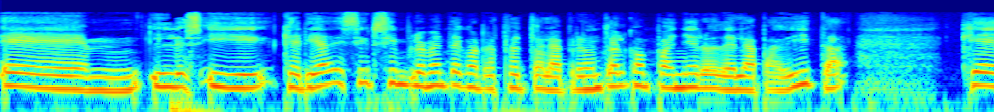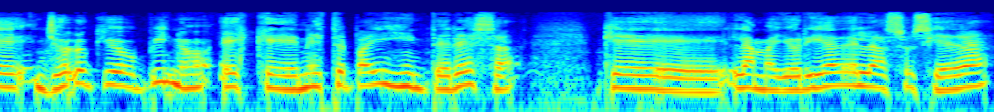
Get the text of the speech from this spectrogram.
Eh, y quería decir simplemente con respecto a la pregunta del compañero de la paguita, que yo lo que opino es que en este país interesa que la mayoría de la sociedad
